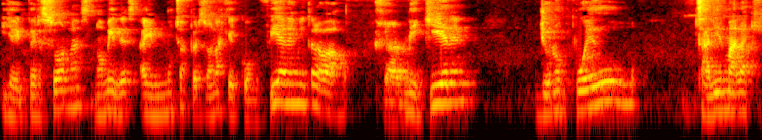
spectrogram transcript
y hay personas, no miles, hay muchas personas que confían en mi trabajo, me quieren, yo no puedo salir mal aquí.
